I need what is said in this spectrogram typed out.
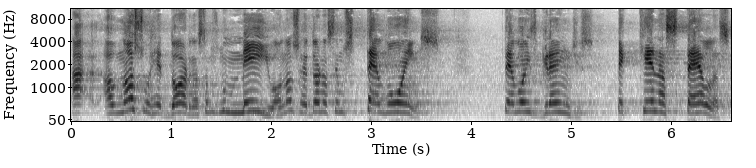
a, ao nosso redor, nós estamos no meio, ao nosso redor nós temos telões, telões grandes, pequenas telas,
